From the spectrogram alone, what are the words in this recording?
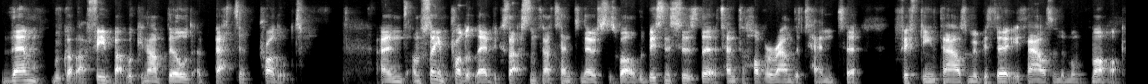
then we've got that feedback. We can now build a better product. And I'm saying product there because that's something I tend to notice as well. The businesses that tend to hover around the 10 to 15,000, maybe 30,000 a month mark,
